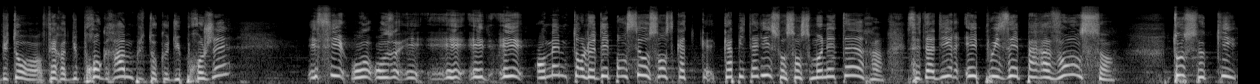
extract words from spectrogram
plutôt faire du programme plutôt que du projet, et, si on- et, en même temps le dépenser au sens cap- capitaliste, au sens monétaire, c'est-à-dire épuiser par avance tout ce qui,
